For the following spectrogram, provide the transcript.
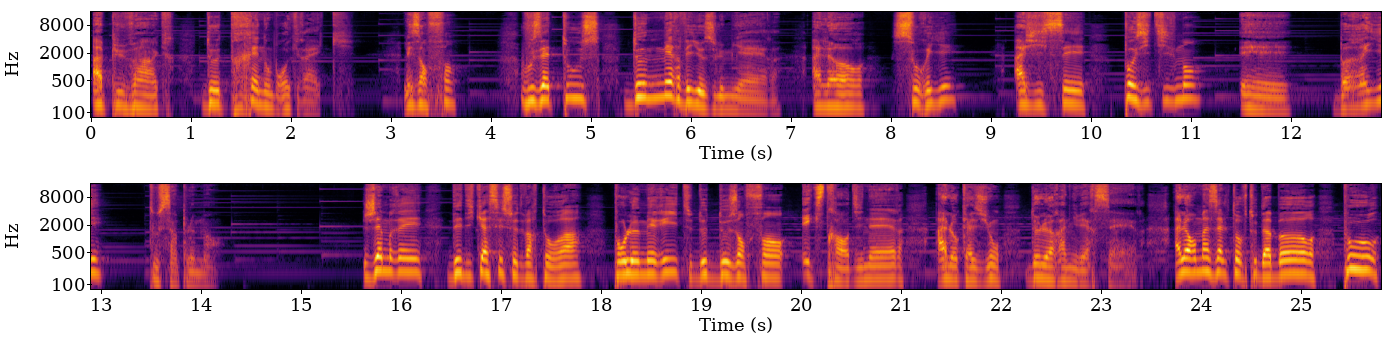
a pu vaincre de très nombreux Grecs. Les enfants, vous êtes tous de merveilleuses lumières. Alors, souriez, agissez positivement et brillez tout simplement. J'aimerais dédicacer ce Dvar Torah pour le mérite de deux enfants extraordinaires à l'occasion de leur anniversaire. Alors Mazal Tov tout d'abord pour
